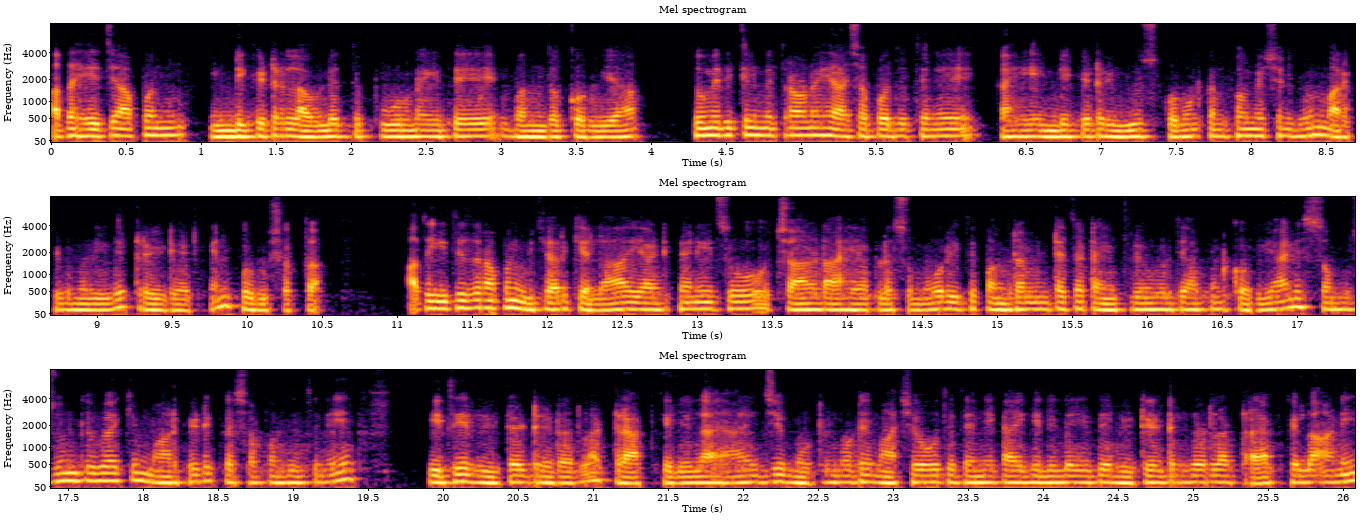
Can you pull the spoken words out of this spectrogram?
आता हे जे आपण इंडिकेटर लावले ते पूर्ण इथे बंद करूया. तुम्ही देखील मित्रांनो हे अशा पद्धतीने काही इंडिकेटर यूज करून कन्फर्मेशन घेऊन मार्केटमध्ये इथे ट्रेड या ठिकाणी करू शकता. आता इथे जर आपण विचार केला या ठिकाणी जो चार्ट आहे आपल्यासमोर इथे पंधरा मिनिटाच्या टाइम फ्रेमवरती आपण करूया आणि समजून घेऊया की मार्केट कशा पद्धतीने इथे रिटेल ट्रेडरला ट्रॅप केलेला आहे. आणि जे मोठे मोठे मासे होते त्यांनी काय केलेलं आहे? इथे रिटेल ट्रेडरला ट्रॅप केलं आणि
